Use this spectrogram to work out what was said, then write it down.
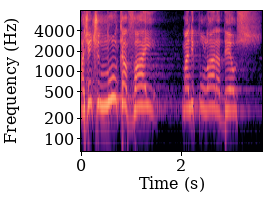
a gente nunca vai manipular a Deus.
